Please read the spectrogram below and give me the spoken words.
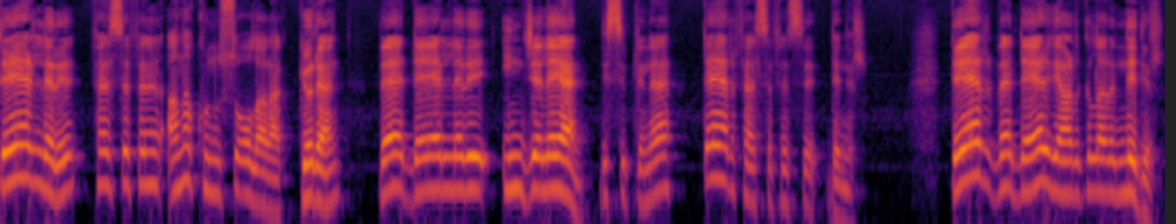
Değerleri felsefenin ana konusu olarak gören ve değerleri inceleyen disipline değer felsefesi denir. Değer ve değer yargıları nedir?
